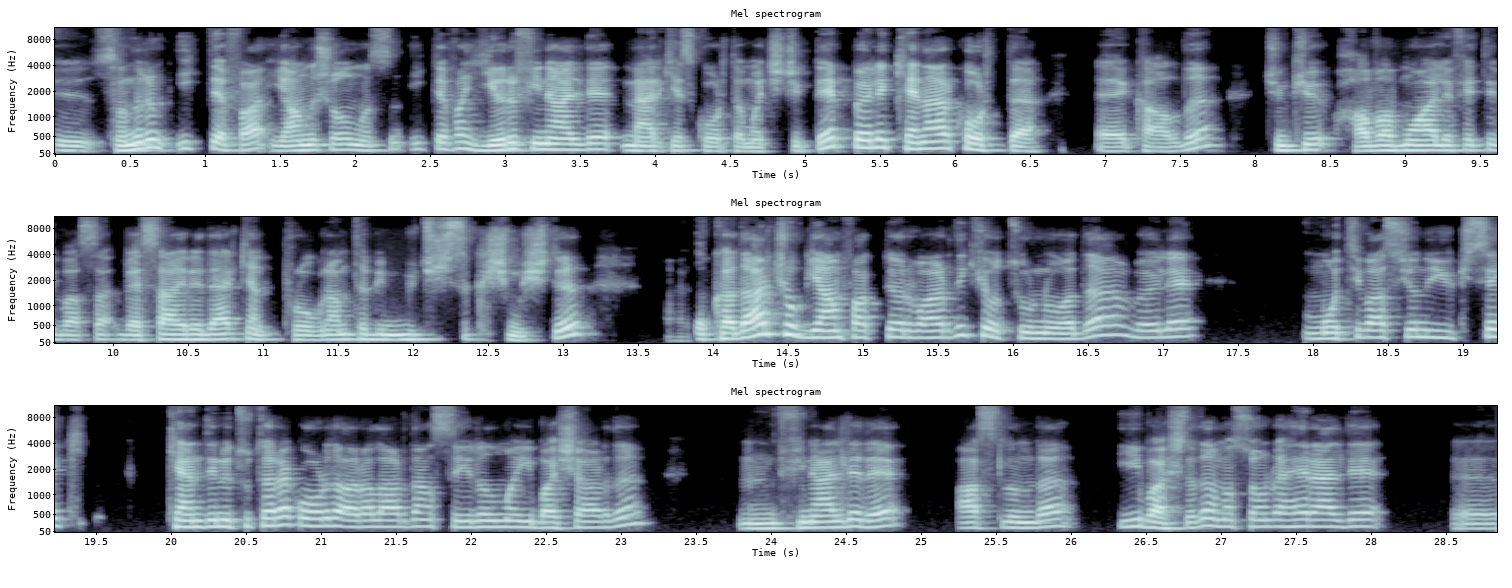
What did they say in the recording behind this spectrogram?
e, sanırım ilk defa yanlış olmasın ilk defa yarı finalde merkez korta maçı çıktı. Hep böyle kenar kortta e, kaldı. Çünkü hava muhalefeti vesaire derken program tabii müthiş sıkışmıştı. Evet. O kadar çok yan faktör vardı ki o turnuvada böyle motivasyonu yüksek kendini tutarak orada aralardan sıyrılmayı başardı. Finalde de aslında iyi başladı ama sonra herhalde e,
